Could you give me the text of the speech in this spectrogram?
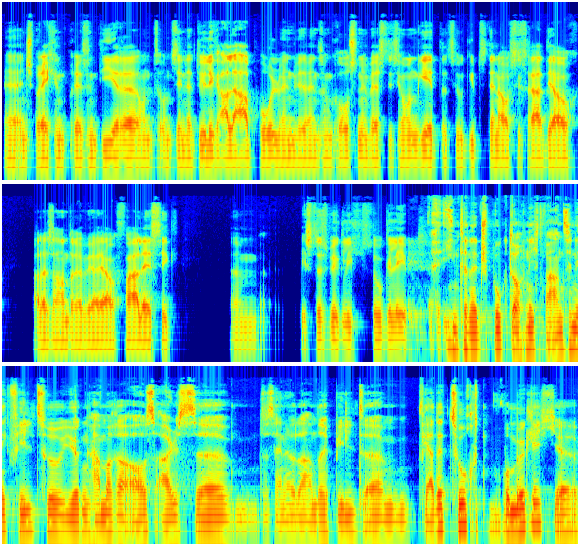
äh, entsprechend präsentiere und, und sie natürlich alle abholen, wenn es um großen Investitionen geht. Dazu gibt es den Aufsichtsrat ja auch. Alles andere wäre ja auch fahrlässig. Ähm, ist das wirklich so gelebt. Internet spuckt auch nicht wahnsinnig viel zu Jürgen Hammerer aus als äh, das eine oder andere Bild ähm, Pferdezucht womöglich äh,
